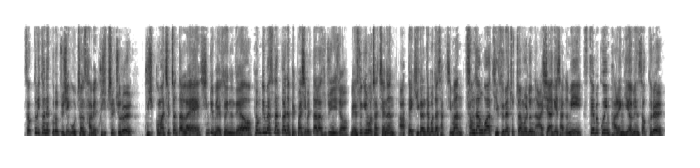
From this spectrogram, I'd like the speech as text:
서클 인터넷 그룹 주식 5,497주를 99만 7천 달러에 신규 매수했는데요. 평균 매수 단가는 181달러 수준이죠. 매수 규모 자체는 앞에 기관들보다 작지만 성장과 기술에 초점을 둔 아시아계 자금이 스 테이블코인 발행 기업인 서클을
